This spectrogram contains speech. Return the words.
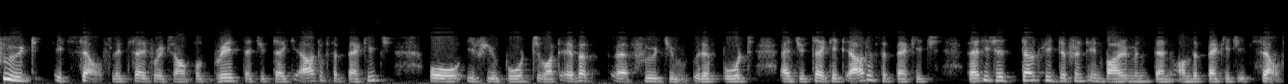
food itself, let's say, for example, bread that you take out of the package, or if you bought whatever uh, fruit you would have bought and you take it out of the package, that is a totally different environment than on the package itself.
